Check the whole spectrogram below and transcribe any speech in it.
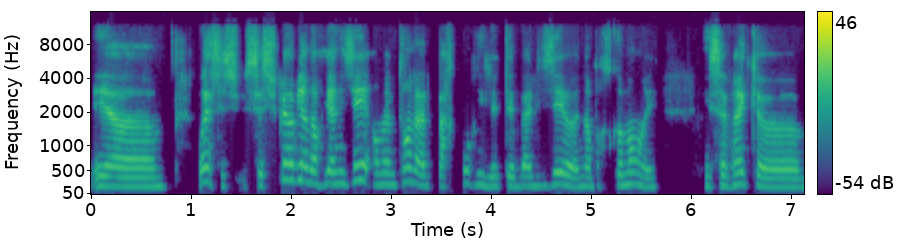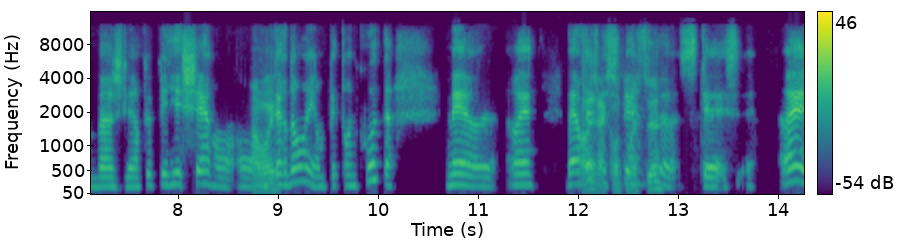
Et ouais, c'est super bien organisé. En même temps, là, le parcours, il était balisé n'importe comment et et c'est vrai que ben, je l'ai un peu payé cher en, en, ah perdant et en pétant une côte. Mais euh, ouais, ben, en ah fait, je me suis perdue. Euh, c'était, ouais,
